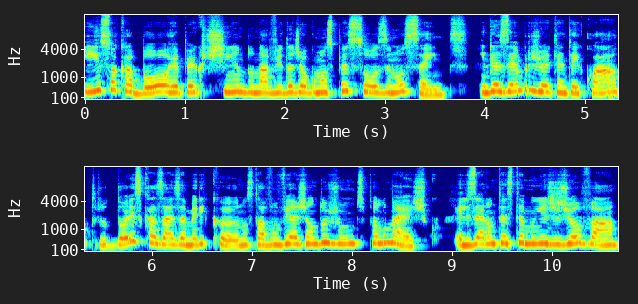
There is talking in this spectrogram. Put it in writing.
E isso acabou repercutindo na vida de algumas pessoas inocentes. Em dezembro de 84, dois casais americanos estavam viajando juntos pelo México. Eles eram testemunhas de Jeová,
